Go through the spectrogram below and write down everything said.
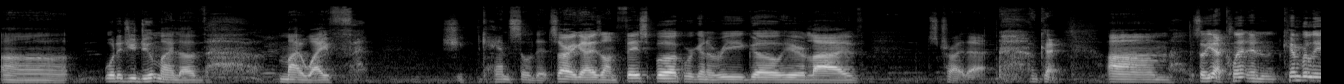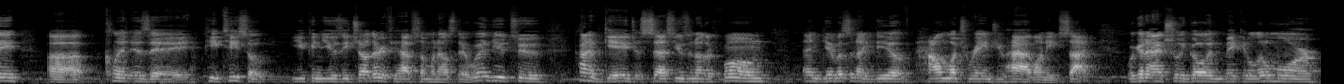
Uh, what did you do, my love? My wife. She canceled it. Sorry, guys. On Facebook, we're gonna re-go here live. Let's try that. Okay. Um, so yeah, Clint and Kimberly. Uh, Clint is a PT, so you can use each other if you have someone else there with you to kind of gauge, assess, use another phone, and give us an idea of how much range you have on each side. We're gonna actually go and make it a little more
